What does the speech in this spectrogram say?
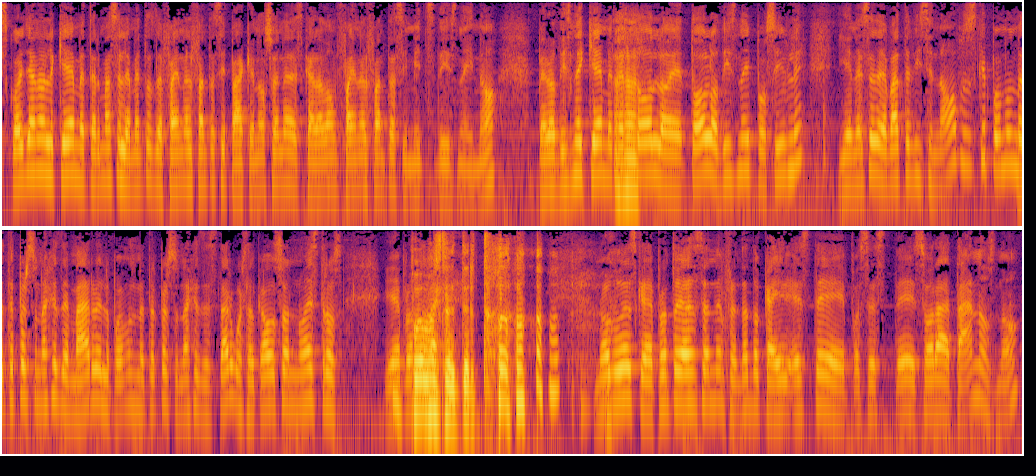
Square ya no le quiere meter más elementos de Final Fantasy para que no suene descarado un Final Fantasy meets Disney, ¿no? Pero Disney quiere meter todo lo de todo lo Disney posible y en ese debate dicen, no, pues es que podemos meter personajes de Marvel o podemos meter personajes de Star Wars, al cabo son nuestros. Y de pronto podemos meter todo. no dudes que de pronto ya se están enfrentando caer este, pues este Sora Thanos, ¿no?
